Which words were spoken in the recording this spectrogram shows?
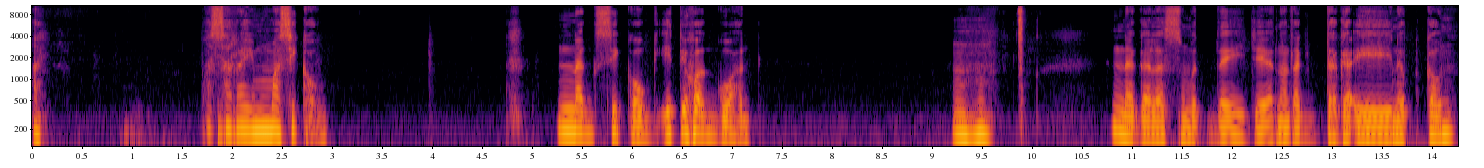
Ay. Pasaray masikog. Nagsikog iti wagwag. Mhm. Nagalas mo't day jay at natagdagainap kaun.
